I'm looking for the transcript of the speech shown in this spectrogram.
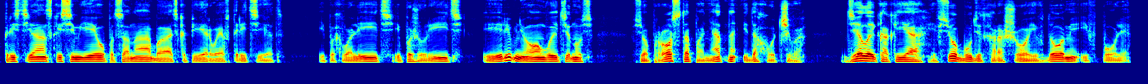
В крестьянской семье у пацана батька первый авторитет. И похвалить, и пожурить, и ремнем вытянуть. Все просто, понятно и доходчиво. Делай, как я, и все будет хорошо и в доме, и в поле.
